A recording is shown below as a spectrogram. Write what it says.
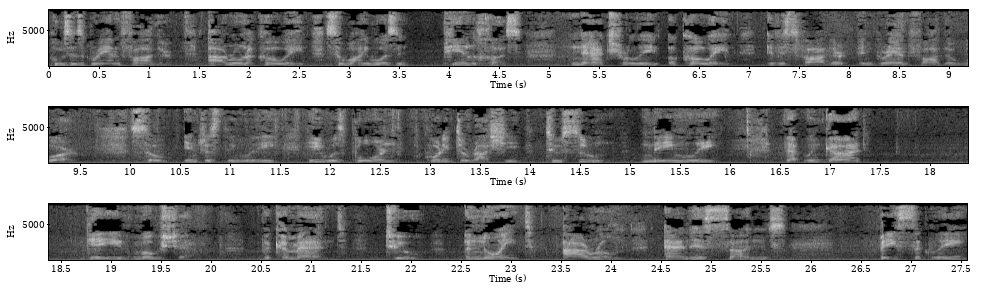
who's his grandfather, Aaron HaKohen. So why wasn't Pinchas naturally a Kohen if his father and grandfather were? So interestingly, he was born, according to Rashi, too soon. Namely, that when God gave Moshe the command to anoint Aaron and his sons, basically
